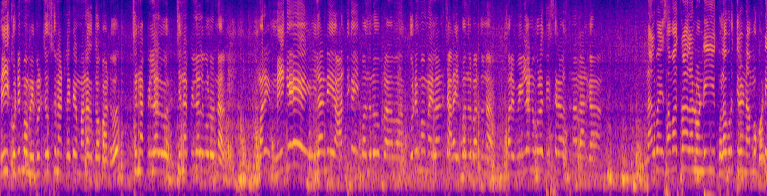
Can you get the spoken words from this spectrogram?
మీ కుటుంబం ఇప్పుడు చూసుకున్నట్లయితే మనతో పాటు చిన్న పిల్లలు చిన్న పిల్లలు కూడా ఉన్నారు. మరి మీకే ఇలాంటి ఆర్థిక ఇబ్బందులు కుటుంబం ఇలాంటి చాలా ఇబ్బందులు పడుతున్నారు. మరి వీళ్ళను కూడా తీసుకురావస్తున్నారు దానిక? నలభై సంవత్సరాల నుండి ఈ కుల వృత్తిని నమ్ముకొని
